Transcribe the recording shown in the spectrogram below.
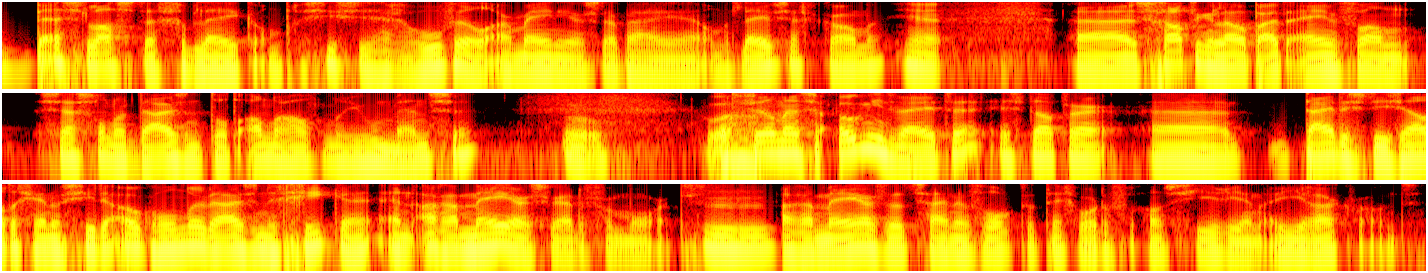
best lastig gebleken om precies te zeggen hoeveel Armeniërs daarbij eh, om het leven zijn gekomen. Ja. Eh, schattingen lopen uiteen van 600.000 tot anderhalf miljoen mensen. Wat veel mensen ook niet weten, is dat er tijdens diezelfde genocide ook honderdduizenden Grieken en Arameërs werden vermoord. Mhm. Arameërs, dat zijn een volk dat tegenwoordig vooral Syrië en Irak woont.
